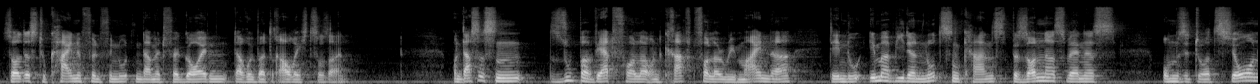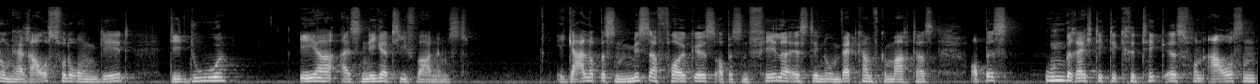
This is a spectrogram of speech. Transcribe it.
solltest du keine fünf Minuten damit vergeuden, darüber traurig zu sein. Und das ist ein super wertvoller und kraftvoller Reminder, den du immer wieder nutzen kannst, besonders wenn es um Situationen, um Herausforderungen geht, die du eher als negativ wahrnimmst. Egal, ob es ein Misserfolg ist, ob es ein Fehler ist, den du im Wettkampf gemacht hast, ob es unberechtigte Kritik ist von außen,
